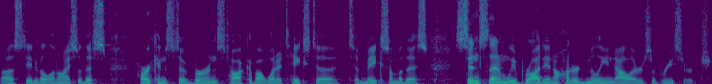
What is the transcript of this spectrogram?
uh, state of Illinois. So this harkens to Vern's talk about what it takes to, to make some of this. Since then, we've brought in $100 million of research.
